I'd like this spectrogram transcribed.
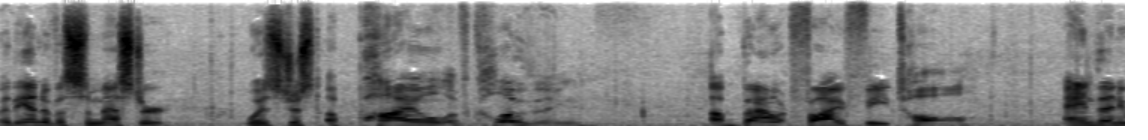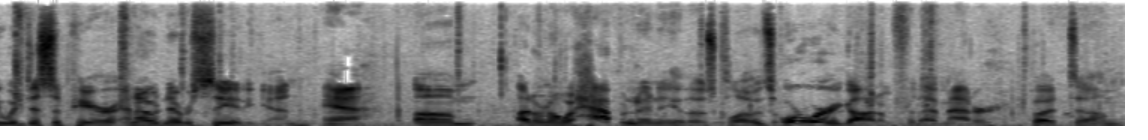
by the end of a semester was just a pile of clothing about five feet tall, and then he would disappear, and I would never see it again. yeah, I don't know what happened to any of those clothes, or where he got them, for that matter. But um,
